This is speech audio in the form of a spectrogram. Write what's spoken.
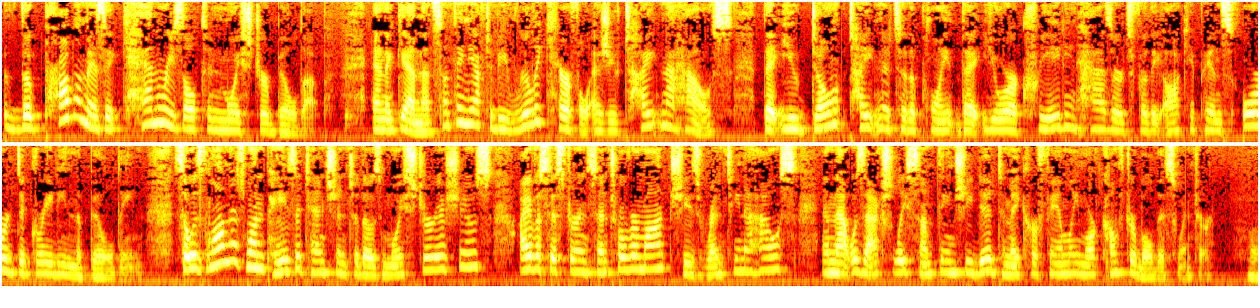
The problem is it can result in moisture buildup. And again, that's something you have to be really careful as you tighten a house that you don't tighten it to the point that you're creating hazards for the occupants or degrading the building. So, as long as one pays attention to those moisture issues, I have a sister in central Vermont. She's renting a house, and that was actually something she did to make her family more comfortable this winter. Huh.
